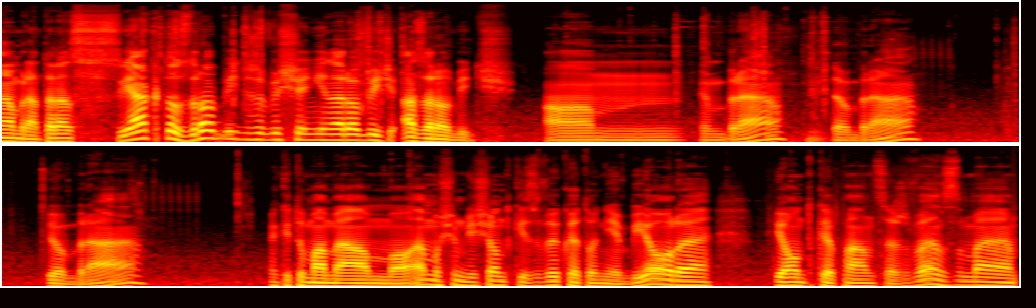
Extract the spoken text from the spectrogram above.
Dobra, teraz jak to zrobić, żeby się nie narobić, a zarobić? Um, dobra, dobra, dobra. Jakie tu mamy ammo? M80 zwykłe to nie biorę. piątkę pancerz wezmę,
